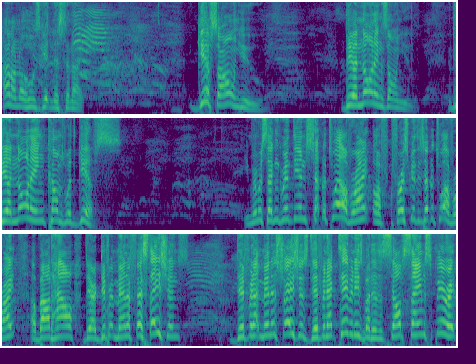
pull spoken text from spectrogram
I don't know who's getting this tonight. Gifts are on you. The anointing's on you. The anointing comes with gifts. You remember 2 Corinthians chapter 12, right? Or 1 Corinthians chapter 12, right? About how there are different manifestations, different administrations, different activities, but it's the self same spirit,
